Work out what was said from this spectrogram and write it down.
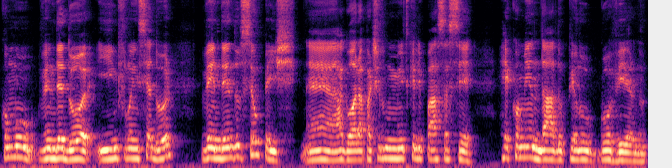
como vendedor e influenciador vendendo o seu peixe. Né? Agora, a partir do momento que ele passa a ser recomendado pelo governo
